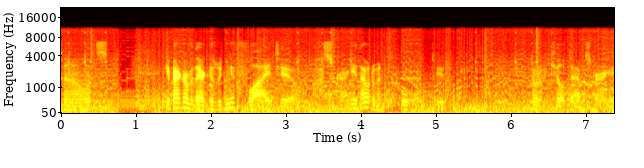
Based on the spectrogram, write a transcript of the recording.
So let's get back over there because we can get fly too. Oh, Scraggy, that would have been cool, dude. I would have killed to have a Scraggy.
